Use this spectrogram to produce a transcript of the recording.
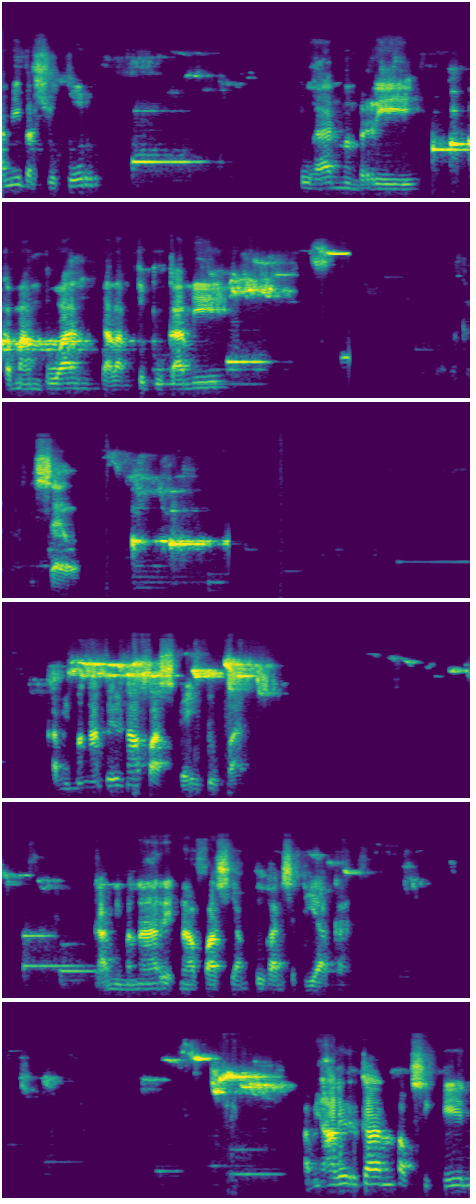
Kami bersyukur Tuhan memberi kemampuan dalam tubuh kami sel. Kami mengambil nafas kehidupan. Kami menarik nafas yang Tuhan sediakan. Kami alirkan oksigen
